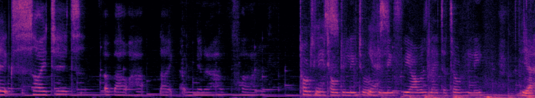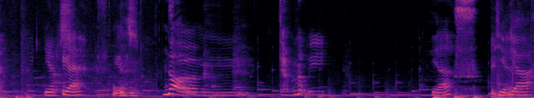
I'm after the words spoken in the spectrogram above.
excited about how, like, I'm gonna have fun. Totally, totally, totally. Yes. Three hours later, totally. Yeah. Yes. Yeah. Yes. No. Um, definitely. yes. yeah. Yeah.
